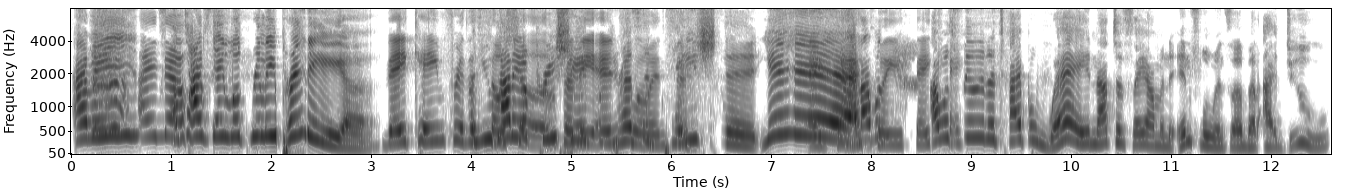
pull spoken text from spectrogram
I mean, I know. Sometimes they look really pretty. They came for the you social, gotta appreciate the, the presentation. Yeah, exactly. I was, I was feeling a type of way. Not to say I'm an influencer, but I do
